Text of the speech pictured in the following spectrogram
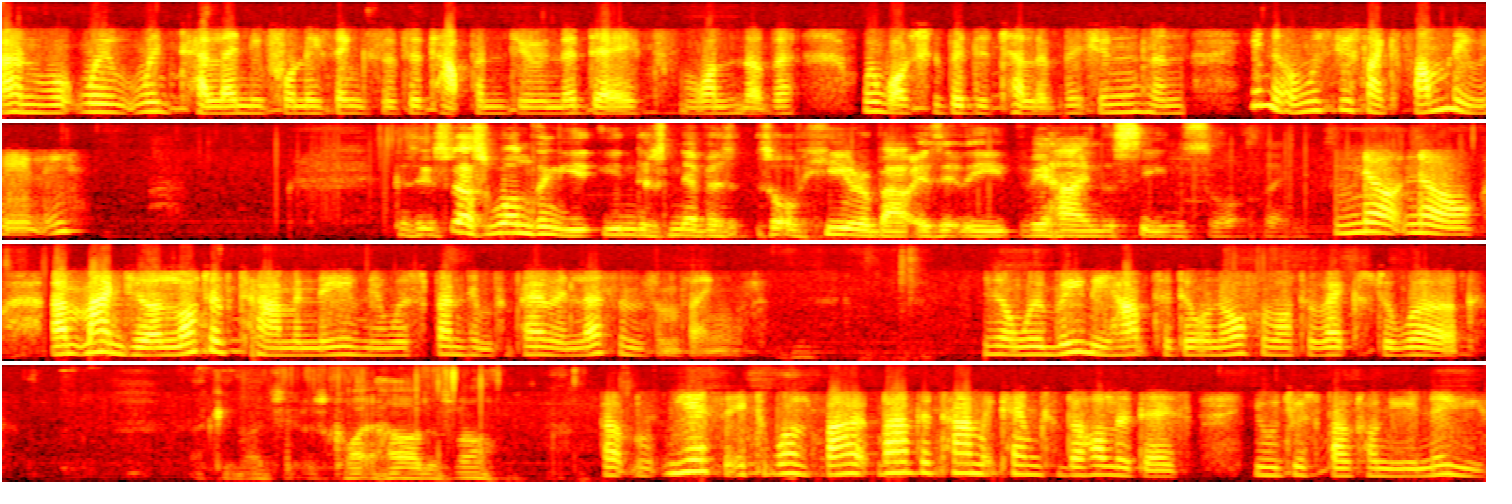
and we, we'd tell any funny things that had happened during the day to one another. We watched a bit of television, and you know, it was just like a family, really. because it's that's one thing you, you just never sort of hear about is it the behind the scenes sort of thing No, no. And mind you, a lot of time in the evening was spent in preparing lessons and things. You know, we really had to do an awful lot of extra work. i can imagine it was quite hard as well Um, yes, it was. By, by the time it came to the holidays, you were just about on your knees.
